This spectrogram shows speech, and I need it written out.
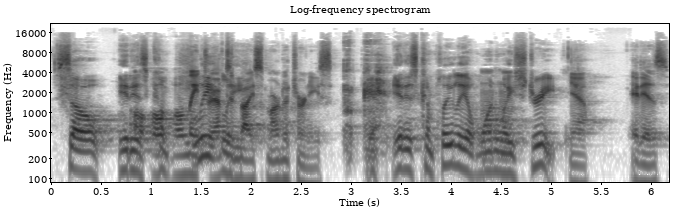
so it is completely, only drafted by smart attorneys. it is completely a one-way mm-hmm. street. Yeah, it is.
